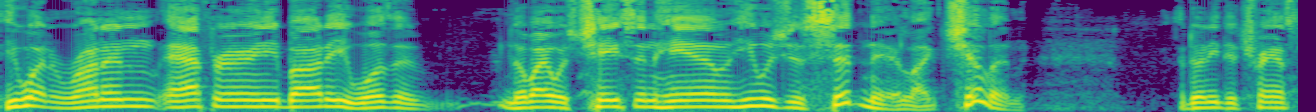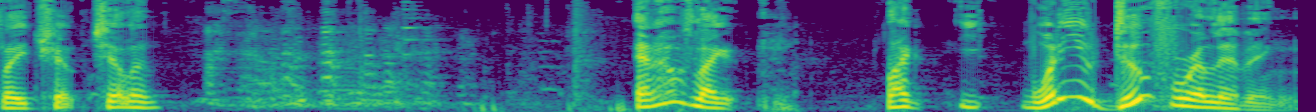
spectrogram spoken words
He wasn't running after anybody. He wasn't. Nobody was chasing him. He was just sitting there, like chilling. I don't need to translate ch- chilling? And I was like, like, what do you do for a living?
